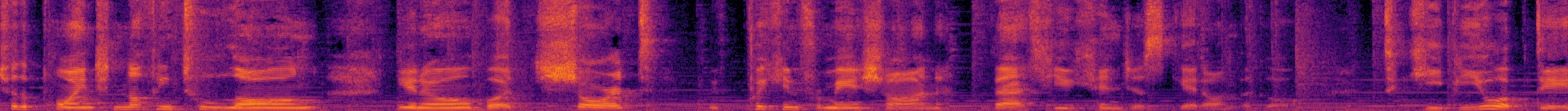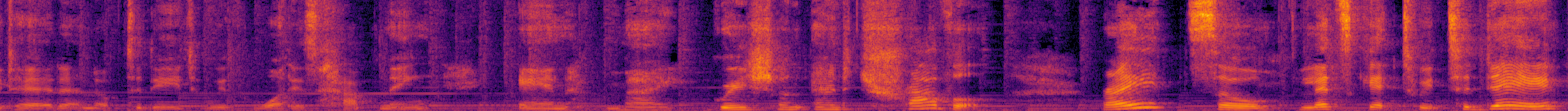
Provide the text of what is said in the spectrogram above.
to the point nothing too long you know but short with quick information that you can just get on the go to keep you updated and up to date with what is happening in migration and travel. Right? So let's get to it. Today,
